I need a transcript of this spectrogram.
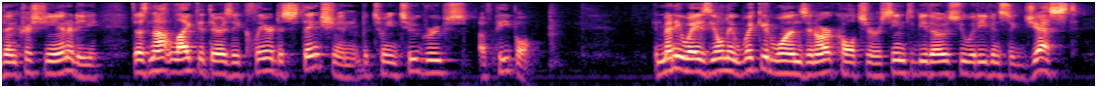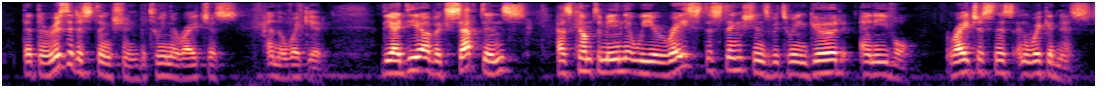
than Christianity, does not like that there is a clear distinction between two groups of people. In many ways, the only wicked ones in our culture seem to be those who would even suggest that there is a distinction between the righteous and the wicked. The idea of acceptance has come to mean that we erase distinctions between good and evil, righteousness and wickedness.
